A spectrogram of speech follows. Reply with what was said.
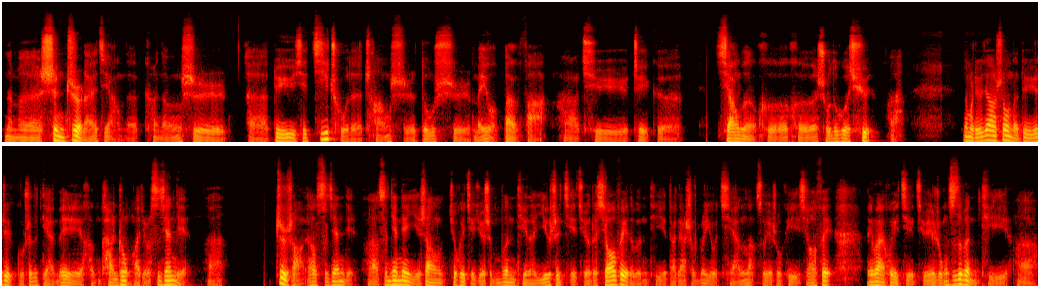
那么甚至来讲呢，可能是呃对于一些基础的常识都是没有办法啊去这个相吻合和说得过去啊。那么刘教授呢，对于这个股市的点位很看重啊，就是四千点啊，至少要四千点啊，四千点以上就会解决什么问题呢？一个是解决了消费的问题，大家手里边有钱了，所以说可以消费；另外会解决融资的问题啊，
